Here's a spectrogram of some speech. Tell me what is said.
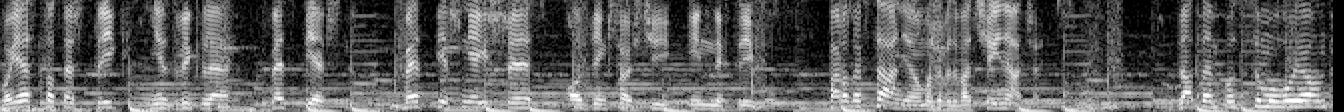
bo jest to też trik niezwykle bezpieczny. Bezpieczniejszy od większości innych trików. Paradoksalnie on może wydawać się inaczej. Zatem podsumowując,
